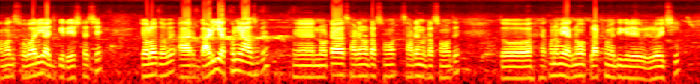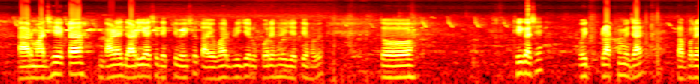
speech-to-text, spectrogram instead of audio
আমাদের সবারই আজকে রেস্ট আছে। চলো তবে, আর গাড়ি এখনই আসবে নটা, সাড়ে নটার সময়, সাড়ে নটার সময়তে। তো এখন আমি এক নম্বর প্ল্যাটফর্মের দিকে রয়েছি। আর মাঝে একটা গাড়ি দাঁড়িয়ে আছে দেখতে পেয়েছ, তাই ওভারব্রিজের উপরে হয়ে যেতে হবে। তো ঠিক আছে ওই প্ল্যাটফর্মে যাই তারপরে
